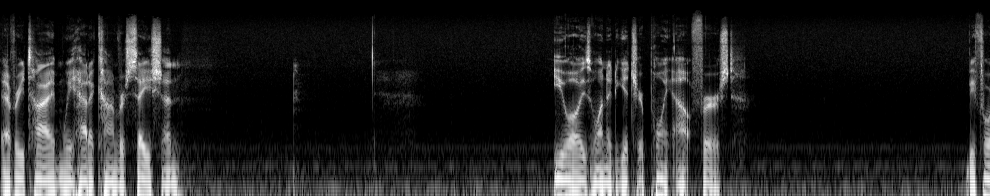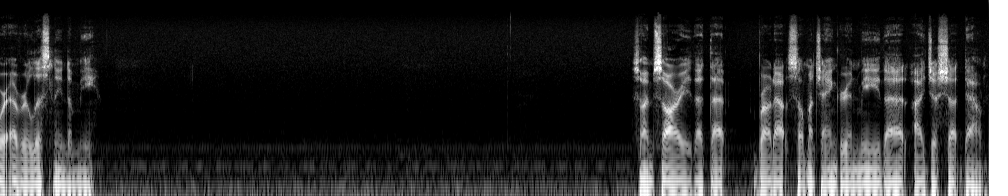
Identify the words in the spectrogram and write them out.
Every time we had a conversation, you always wanted to get your point out first before ever listening to me. So I'm sorry that that brought out so much anger in me that I just shut down.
